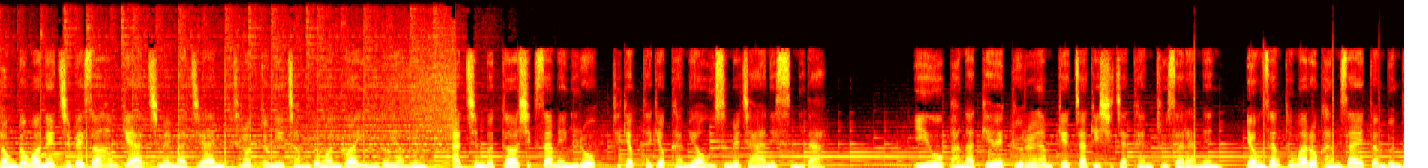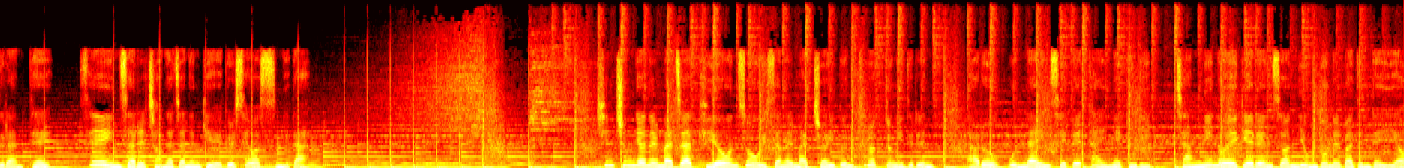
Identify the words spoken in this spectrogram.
정동원의 집에서 함께 아침을 맞이한 트롯둥이 정동원과 임도형은 아침부터 식사 메뉴로 티격태격하며 웃음을 자아냈습니다. 이후 방학 계획표를 함께 짜기 시작한 두 사람은 영상통화로 감사했던 분들한테 새해 인사를 전하자는 계획을 세웠습니다. 신축년을 맞아 귀여운 소 의상을 맞춰 입은 트롯둥이들은 바로 온라인 세배 타임에 돌입 장민호에게 랜선 용돈을 받은 데 이어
